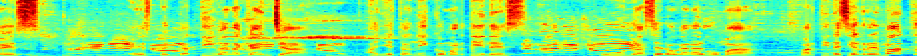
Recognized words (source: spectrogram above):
Expectativa en la cancha. Ahí está Nico Martínez. 1 a 0 gana el Guma. Martínez y el remate.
